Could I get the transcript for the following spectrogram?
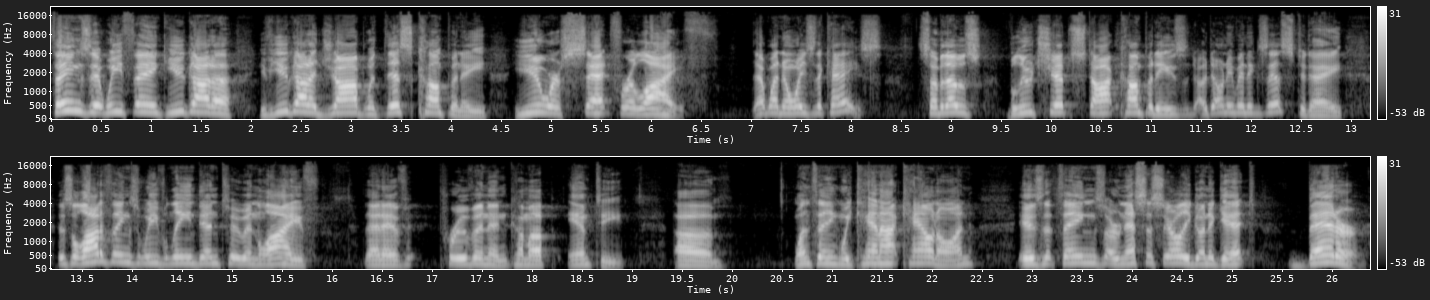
Things that we think you got to, if you got a job with this company, you were set for life. That wasn't always the case. Some of those blue chip stock companies don't even exist today. There's a lot of things we've leaned into in life that have proven and come up empty. Uh, one thing we cannot count on is that things are necessarily going to get better.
